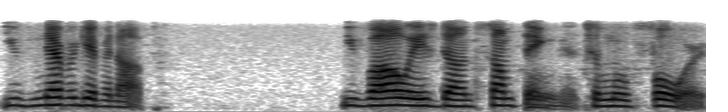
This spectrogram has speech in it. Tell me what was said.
you've never given up. You've always done something to move forward.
